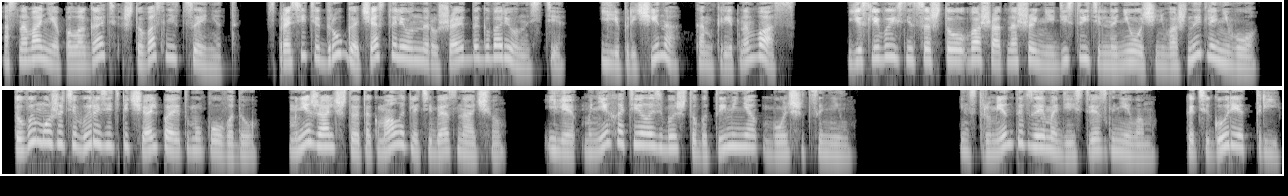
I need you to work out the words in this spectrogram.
основания полагать, что вас не ценят. Спросите друга, часто ли он нарушает договоренности, или причина конкретно вас. Если выяснится, что ваши отношения действительно не очень важны для него, то вы можете выразить печаль по этому поводу. «Мне жаль, что я так мало для тебя значу» или «Мне хотелось бы, чтобы ты меня больше ценил». Инструменты взаимодействия с гневом. Категория 3.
